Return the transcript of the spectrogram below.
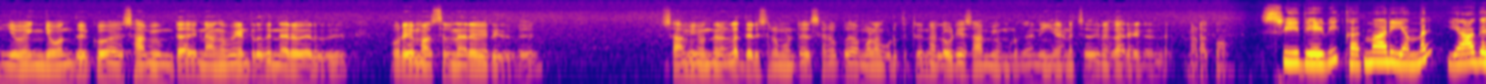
இங்கே இங்கே வந்து கோ சாமி கும்பிட்டா நாங்கள் வேண்டுறது நிறைவேறுது. ஒரே மாதத்தில் நிறைவேறிடுது. சாமி வந்து நல்லா தரிசனம் பண்ணிட்டு சிறப்பு தாமெல்லாம் கொடுத்துட்டு நல்லபடியாக சாமி கும்பிடுங்க. நீங்கள் நினச்சது காரியங்கள் நடக்கும். ஸ்ரீதேவி கர்மாரி அம்மன் யாக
